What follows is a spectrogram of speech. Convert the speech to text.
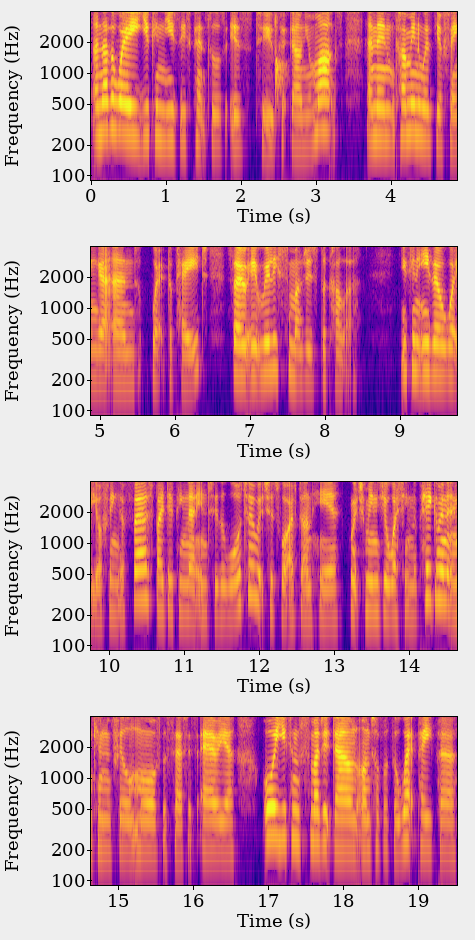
Another way you can use these pencils is to put down your marks and then come in with your finger and wet the page so it really smudges the colour. You can either wet your finger first by dipping that into the water, which is what I've done here, which means you're wetting the pigment and can fill more of the surface area, or you can smudge it down on top of the wet paper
